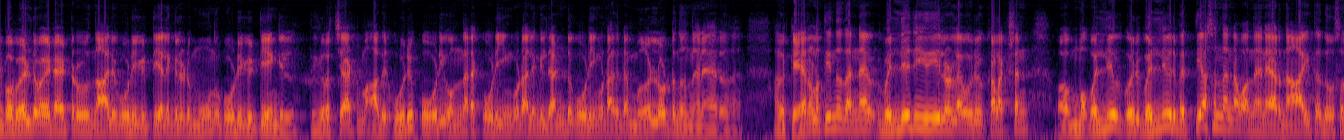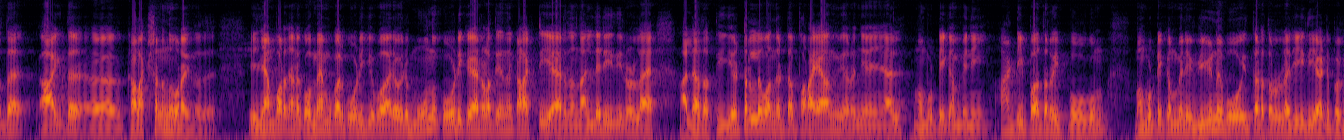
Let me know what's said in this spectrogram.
ഇപ്പോൾ വേൾഡ് വൈഡായിട്ട് ഒരു നാല് കോടി കിട്ടി അല്ലെങ്കിൽ ഒരു മൂന്ന് കോടി കിട്ടിയെങ്കിൽ തീർച്ചയായിട്ടും അത് ഒരു കോടി ഒന്നര കോടിയും കൂടെ അല്ലെങ്കിൽ രണ്ട് കോടിയും കൂടെ അതിന്റെ മുകളിലോട്ട് നിന്നേനായിരുന്നു അത് കേരളത്തിൽ നിന്ന് തന്നെ വലിയ രീതിയിലുള്ള ഒരു കളക്ഷൻ വലിയ ഒരു വലിയൊരു വ്യത്യാസം തന്നെ വന്നേനായിരുന്നു ആദ്യത്തെ ദിവസത്തെ ആദ്യത്തെ കളക്ഷൻ എന്ന് പറയുന്നത്. ഈ ഞാൻ പറഞ്ഞ ഒന്നേ മുക്കാൽ കോടിക്ക് പകരം ഒരു മൂന്ന് കോടി കേരളത്തിൽ നിന്ന് കളക്ട് ചെയ്യായിരുന്നു. നല്ല രീതിയിലുള്ള അല്ലാതെ തിയേറ്ററിൽ വന്നിട്ട് പറയാമെന്ന് പറഞ്ഞു കഴിഞ്ഞാൽ മമ്മൂട്ടി കമ്പനി അടിപതറി പോകും. മമ്മൂട്ടി കമ്പനി വീണ് പോകും ഇത്തരത്തിലുള്ള രീതിയായിട്ട്. ഇപ്പോൾ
